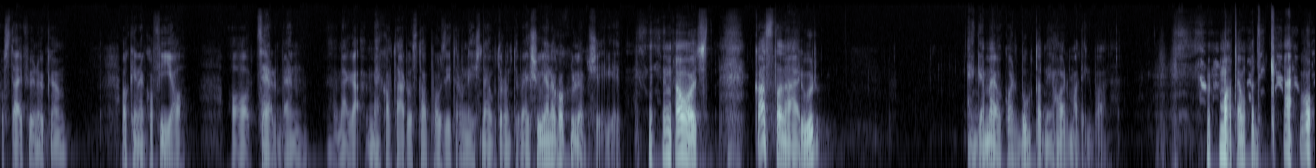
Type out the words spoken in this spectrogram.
osztályfőnököm, akinek a fia a CERN-ben meg, meghatározta a pozitron és neutron tömegsúlyának a különbségét. Na most, Kasztanár úr engem meg akart buktatni harmadikban. matematikából,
